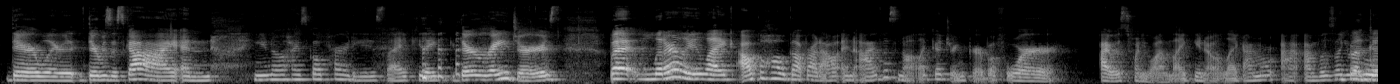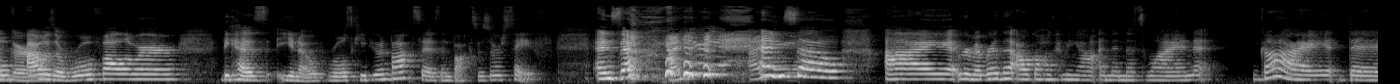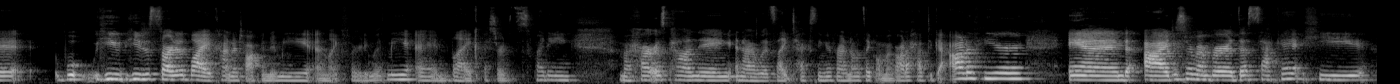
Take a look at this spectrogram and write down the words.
there were there was this guy and you know high school parties like like they're ragers. But literally like alcohol got brought out and I was not like a drinker before I was 21 like you know like I'm a, I, I was like You a a good rule, girl. I was a rule follower because you know rules keep you in boxes and boxes are safe. And so I hear. I and so I remember the alcohol coming out, and then this one guy that he he just started like kind of talking to me and like flirting with me, and like I started sweating, my heart was pounding, and I was like texting a friend. I was like, "Oh my god, I have to get out of here!" And I just remember the second he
